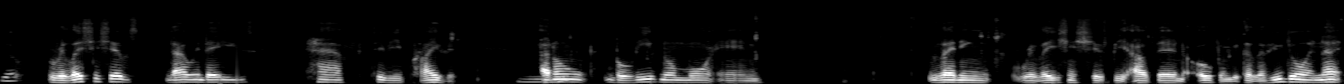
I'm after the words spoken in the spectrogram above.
Yep. Relationships nowadays have to be private. I don't believe no more in letting relationships be out there in the open because if you're doing that,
